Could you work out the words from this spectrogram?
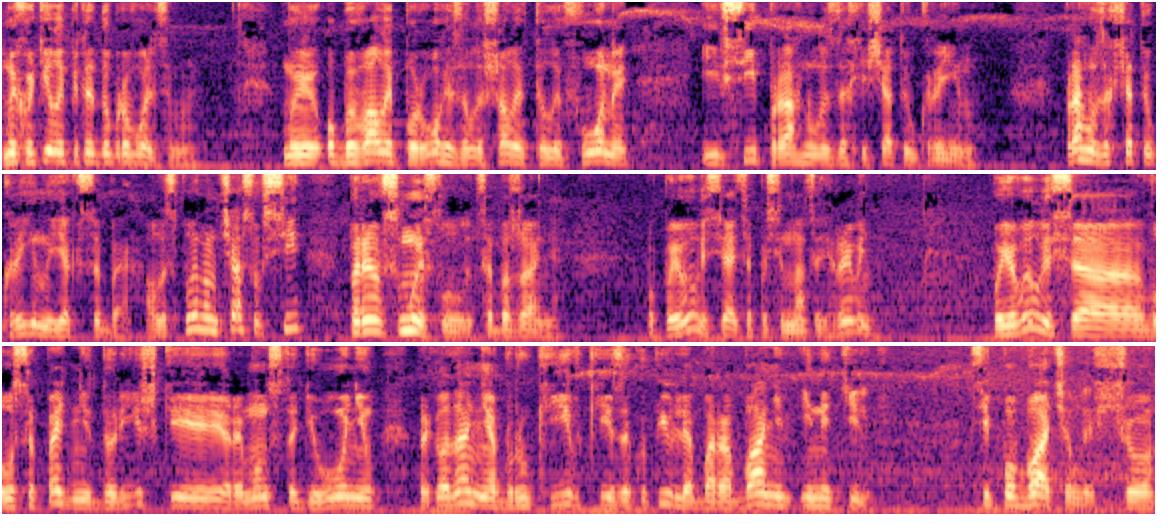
Ми хотіли піти добровольцями. Ми оббивали пороги, залишали телефони, і всі прагнули захищати Україну. Прагнули захищати Україну як себе. Але з плином часу всі переосмислили це бажання. Бо появилися яйця по 17 гривень, появилися велосипедні доріжки, ремонт стадіонів, прикладання бруківки, закупівля барабанів і не тільки. Всі побачили, що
